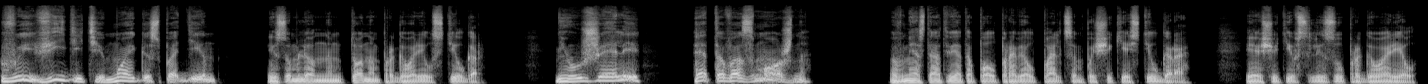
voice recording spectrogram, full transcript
вы видите, мой господин?» Изумленным тоном проговорил Стилгар. «Неужели это возможно?» Вместо ответа Пол провел пальцем по щеке Стилгора и, ощутив слезу, проговорил.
